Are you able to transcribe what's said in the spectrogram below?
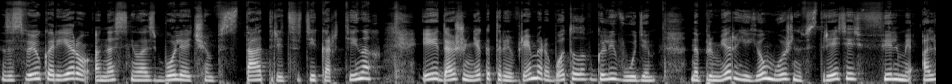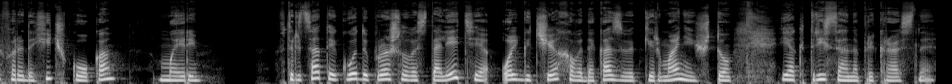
За свою карьеру она снялась более чем в 130 картинах и даже некоторое время работала в Голливуде. Например, ее можно встретить в фильме Альфреда Хичкока «Мэри». В 30-е годы прошлого столетия Ольга Чехова доказывает Германии, что и актриса она прекрасная,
